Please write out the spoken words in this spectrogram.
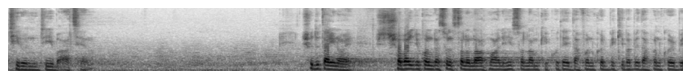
চিরঞ্জীব আছেন। শুধু তাই নয় সবাই যখন রাসুল সাল্লাহ আলহি সাল্লামকে কোথায় দাফন করবে, কীভাবে দাফন করবে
